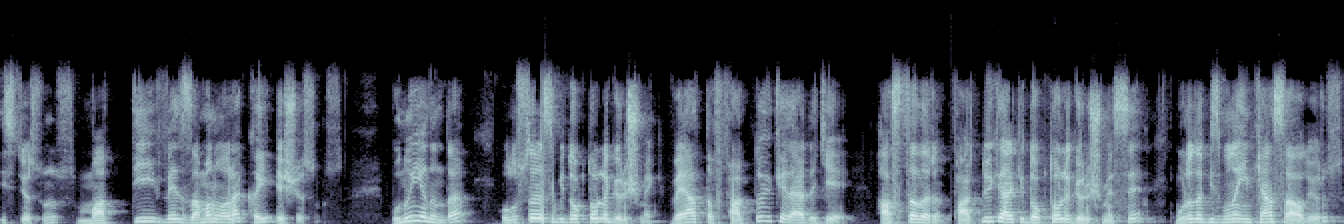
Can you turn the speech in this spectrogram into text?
istiyorsunuz. Maddi ve zaman olarak kayıp yaşıyorsunuz. Bunun yanında uluslararası bir doktorla görüşmek veyahut da farklı ülkelerdeki hastaların farklı ülkelerdeki doktorla görüşmesi burada da biz buna imkan sağlıyoruz.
